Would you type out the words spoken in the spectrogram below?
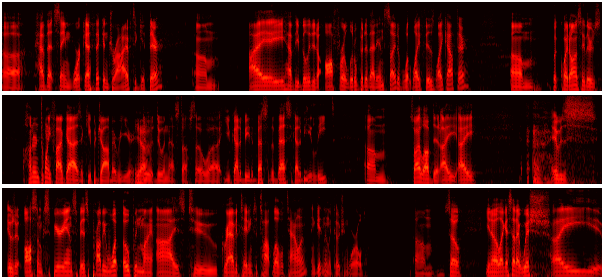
uh, have that same work ethic and drive to get there. Um, I have the ability to offer a little bit of that insight of what life is like out there. Um, but quite honestly, there's 125 guys that keep a job every year yeah. do, doing that stuff. So uh, you've got to be the best of the best. You got to be elite. Um, so I loved it. I, I it was it was an awesome experience. but It's probably what opened my eyes to gravitating to top level talent and getting in the coaching world. Um, so, you know, like I said, I wish I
